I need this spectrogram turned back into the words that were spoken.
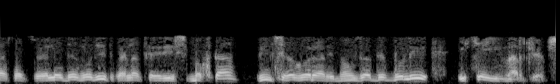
რასაც ველოდებოდით ყველაფერი ის მოხდა ვინც როგორ არის მომზადებული ისე იმარჯვებს.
